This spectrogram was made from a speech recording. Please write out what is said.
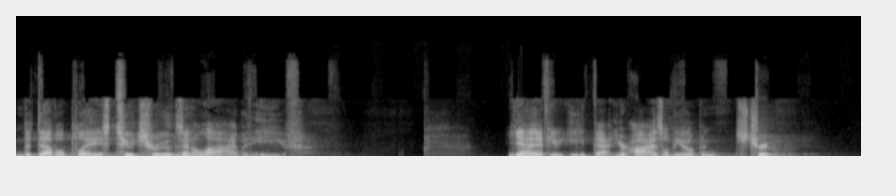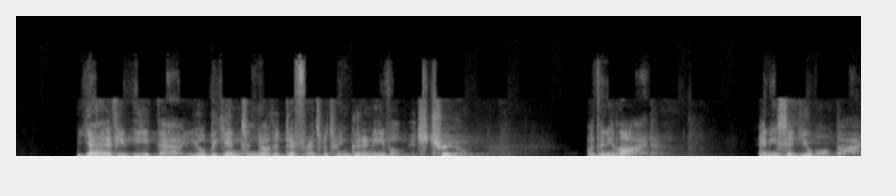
the devil plays two truths and a lie with Eve. Yeah, if you eat that, your eyes will be open. It's true. Yeah, if you eat that, you'll begin to know the difference between good and evil. It's true. But then he lied. And he said, You won't die.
